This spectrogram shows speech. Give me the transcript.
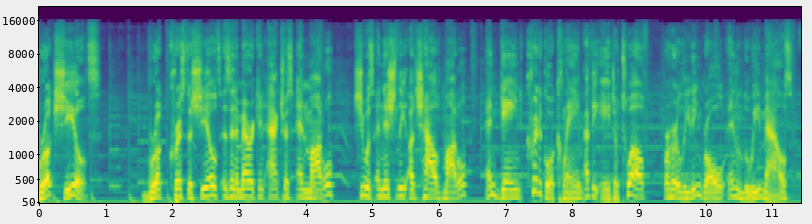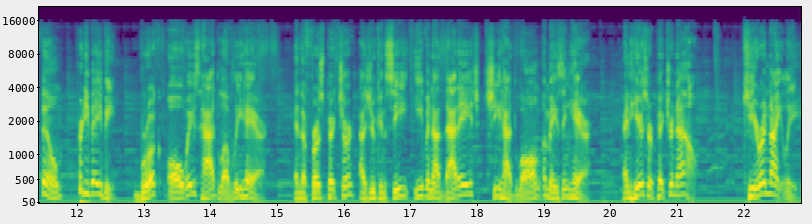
Brooke Shields. Brooke Krista Shields is an American actress and model. She was initially a child model and gained critical acclaim at the age of 12 for her leading role in Louis Malle's film Pretty Baby. Brooke always had lovely hair. In the first picture, as you can see, even at that age, she had long, amazing hair. And here's her picture now Keira Knightley.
